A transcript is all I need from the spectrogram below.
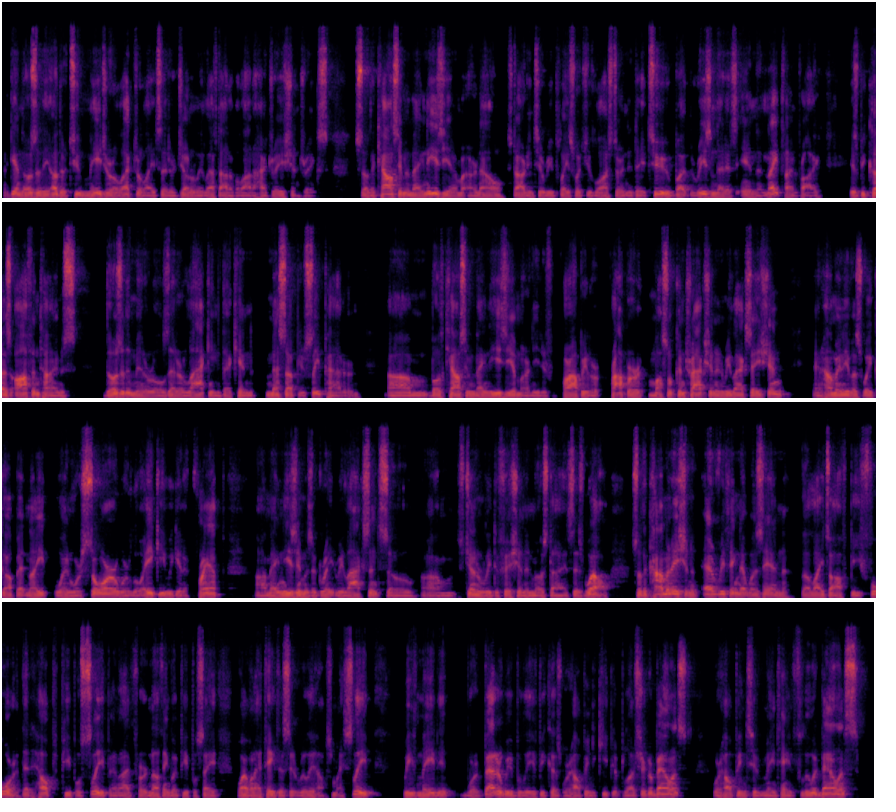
Again, those are the other two major electrolytes that are generally left out of a lot of hydration drinks. So the calcium and magnesium are now starting to replace what you've lost during the day too. But the reason that it's in the nighttime product is because oftentimes those are the minerals that are lacking that can mess up your sleep pattern. Um, both calcium and magnesium are needed for proper, proper muscle contraction and relaxation. And how many of us wake up at night when we're sore, we're a little achy, we get a cramp, uh, magnesium is a great relaxant, so um, it's generally deficient in most diets as well. So the combination of everything that was in the lights off before that helped people sleep, and I've heard nothing but people say, "Boy, when I take this, it really helps my sleep." We've made it work better, we believe, because we're helping to keep your blood sugar balanced. We're helping to maintain fluid balance.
